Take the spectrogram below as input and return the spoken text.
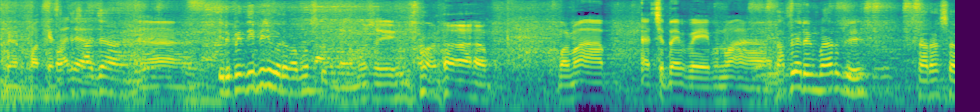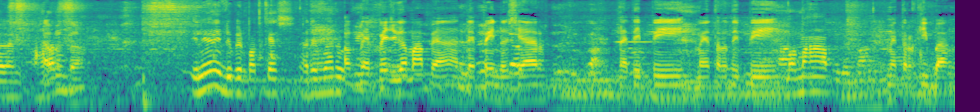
Dengar podcast, Podcast aja. aja. nah. Hidupin TV juga udah gak musim. Udah nggak musim mohon maaf mohon maaf SCTV mohon maaf. Tapi ada yang baru sih karena selain apa orang ini kan hidupin podcast ada yang baru. Antv juga maaf ya Antv Indosiar Net TV Metro TV mohon maaf. Metro Kibang.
